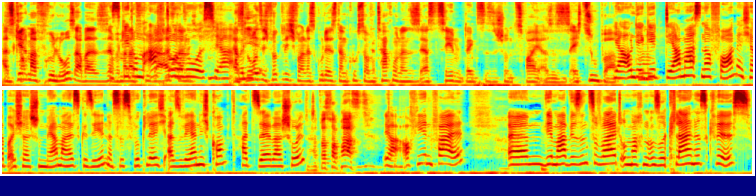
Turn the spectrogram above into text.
Also es geht immer früh los, aber es ist ja, Es geht um früh da 8 ist, Uhr los, ja. Es Aber lohnt sich wirklich, weil das Gute ist, dann guckst du auf den Tacho und dann ist es erst 10 und denkst, es ist schon 2. Also es ist echt super. Ja, und ihr geht dermaßen nach vorne. Ich habe euch ja schon mehrmals gesehen. Es ist wirklich, also wer nicht kommt, hat selber Schuld. Hat was verpasst. Ja, auf jeden Fall. Ähm, wir, mal, wir sind soweit und machen unser kleines Quiz.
